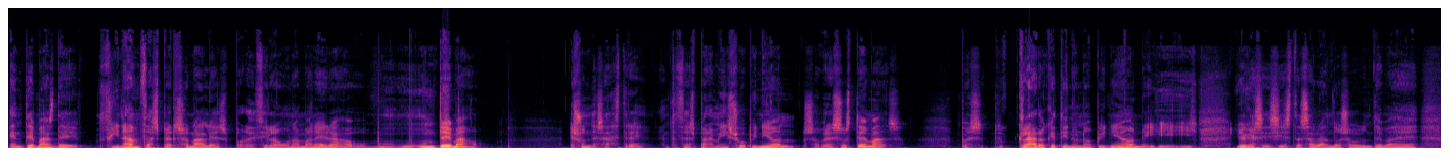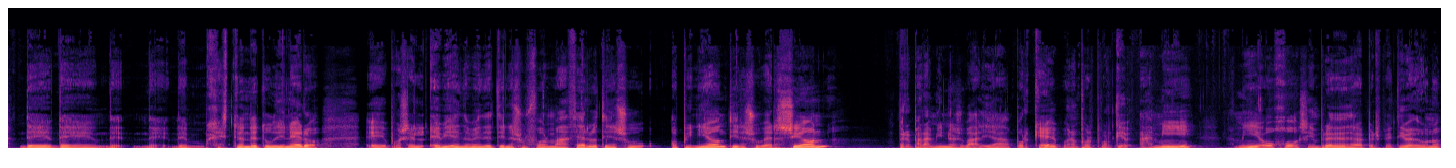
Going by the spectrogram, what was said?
en temas de finanzas personales, por decirlo de alguna manera, o un tema, es un desastre. Entonces, para mí su opinión sobre esos temas pues claro que tiene una opinión y, yo qué sé, si estás hablando sobre un tema de, gestión de tu dinero, eh, pues él evidentemente tiene su forma de hacerlo, tiene su opinión, tiene su versión, pero para mí no es válida. ¿Por qué? Bueno, pues porque a mí... A mí, ojo, siempre desde la perspectiva de uno,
